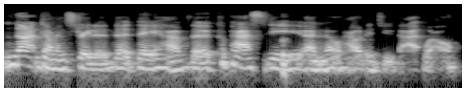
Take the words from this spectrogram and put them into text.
not demonstrated that they have the capacity and know how to do that well.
